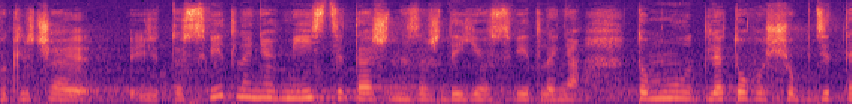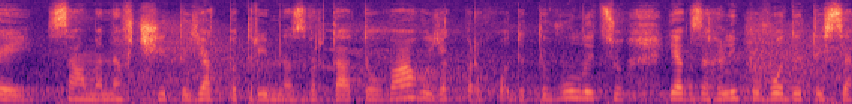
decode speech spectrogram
виключають освітлення в місті, теж не завжди є освітлення. Тому для того, щоб дітей саме навчити, як потрібно звертати увагу, як переходити вулицю, як взагалі поводитися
